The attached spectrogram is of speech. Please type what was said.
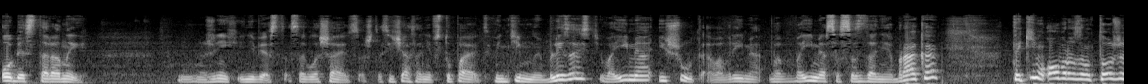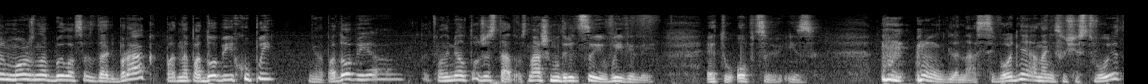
обе стороны, жених и невеста, соглашаются, что сейчас они вступают в интимную близость во имя Ишута, во, время, во, во имя создания брака. Таким образом тоже можно было создать брак под наподобие хупы. Не наподобие, а он имел тот же статус. Наши мудрецы вывели эту опцию из для нас сегодня, она не существует.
